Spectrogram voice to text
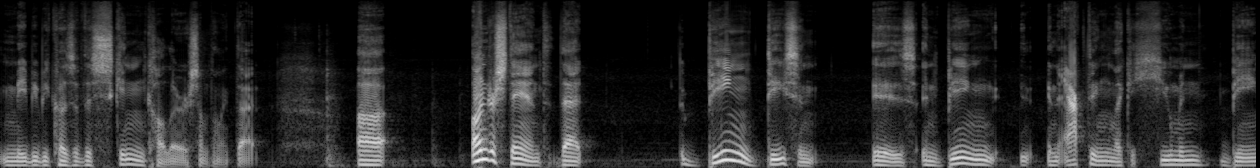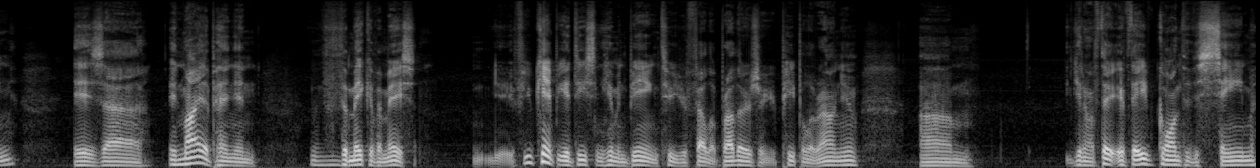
maybe because of the skin color or something like that. Uh, understand that being decent is and being and acting like a human being is uh in my opinion the make of a mason if you can't be a decent human being to your fellow brothers or your people around you um you know if they if they've gone through the same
